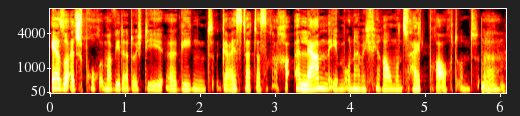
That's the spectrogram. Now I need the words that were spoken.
eher so als Spruch immer wieder durch die äh, Gegend geistert, dass Lernen eben unheimlich viel Raum und Zeit braucht. Und äh, mhm.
